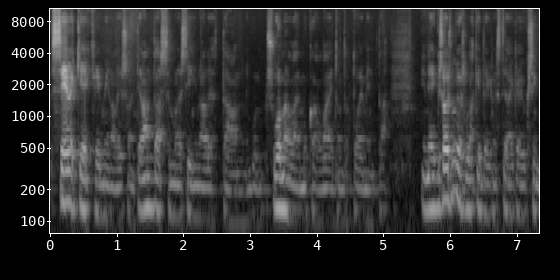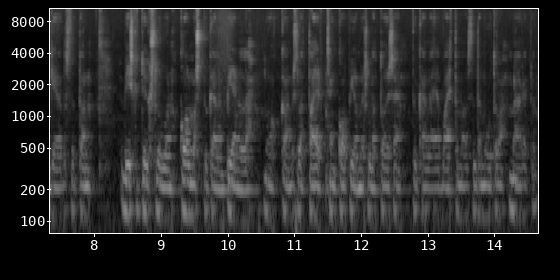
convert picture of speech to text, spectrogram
selkeä kriminalisointi, antaa semmoinen signaali, että tämä on niin Suomen lain mukaan laitonta toimintaa, niin eikö se olisi myös lakiteknisesti aika yksinkertaista tuon 51-luvun kolmospykälän pienellä muokkaamisella tai sen kopioimisella toiseen pykälään ja vaihtamalla siltä muutama määritellä.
